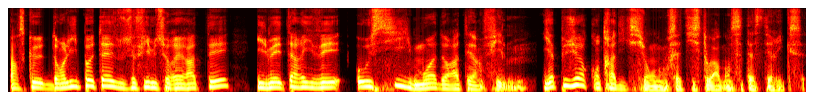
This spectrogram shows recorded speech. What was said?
parce que dans l'hypothèse où ce film serait raté, il m'est arrivé aussi, moi, de rater un film. Il y a plusieurs contradictions dans cette histoire, dans cet Astérix.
